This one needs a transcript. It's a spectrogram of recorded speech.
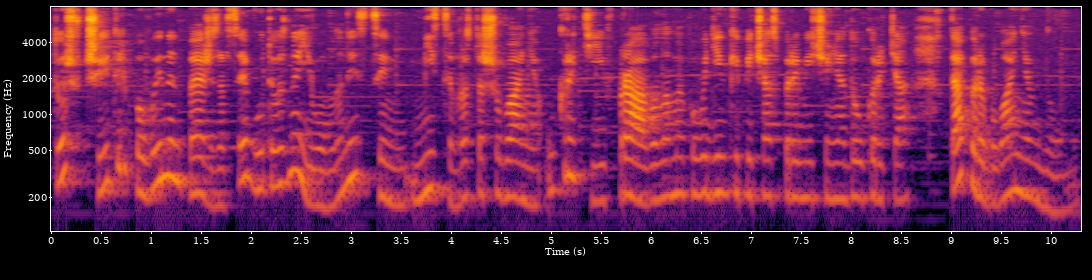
Тож вчитель повинен перш за все бути ознайомлений з цим місцем розташування укриттів, правилами поведінки під час переміщення до укриття та перебування в ньому.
